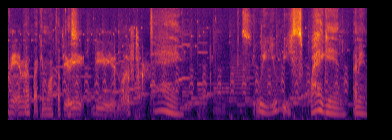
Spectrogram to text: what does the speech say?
Wait, I am- hope I can walk up do this. you do you even lift? Dang. Kazooie, you be swaggin'. I mean,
